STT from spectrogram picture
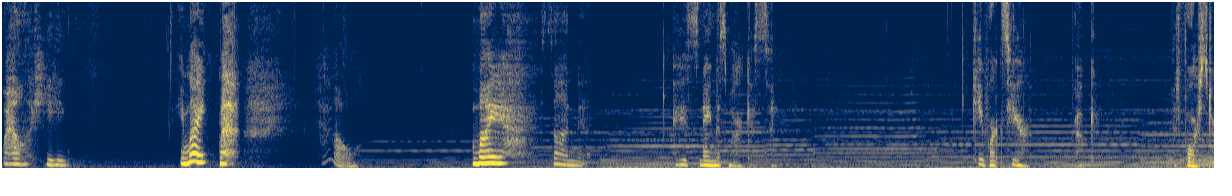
Well, he. He might. How? My son. His name is Marcus. And he works here, Brooke, at Forrester.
